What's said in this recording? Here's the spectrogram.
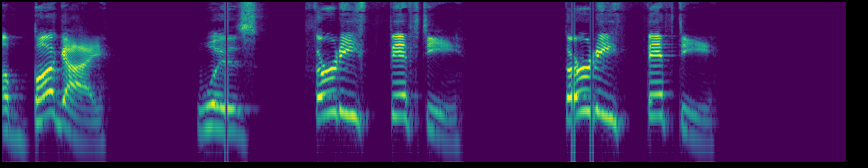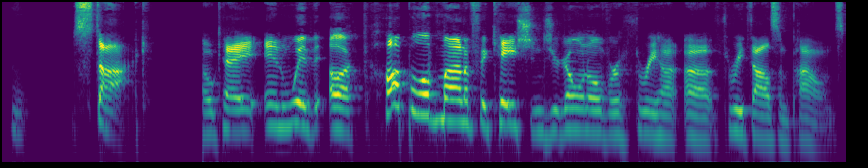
a bug eye was 3050 3050 stock okay and with a couple of modifications you're going over 300 uh, 3000 pounds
